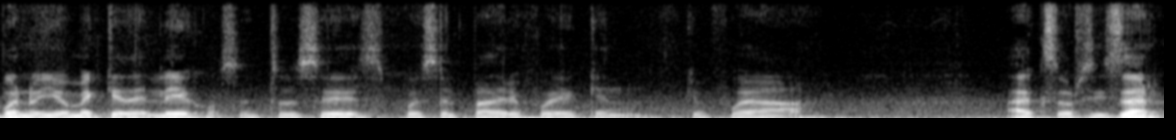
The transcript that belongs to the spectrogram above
bueno, yo me quedé lejos, entonces pues el padre fue quien, quien fue a, a exorcizar.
